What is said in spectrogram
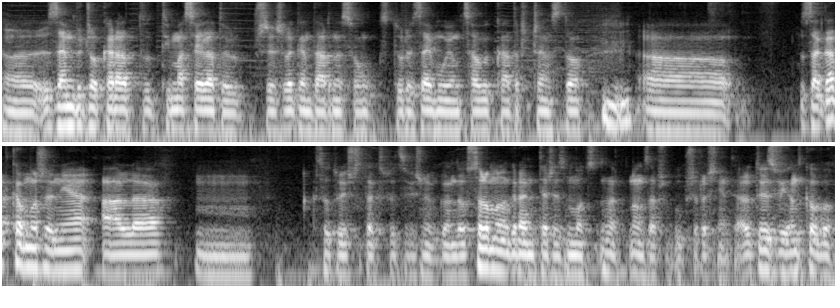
E, Zęby Jokera to Tima Sale'a to przecież legendarne są, które zajmują cały kadr często. Mhm. E, Zagadka może nie, ale mm, kto tu jeszcze tak specyficznie wyglądał? Solomon Grant też jest mocno, no, on zawsze był przerośnięty, ale tu jest wyjątkowo,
